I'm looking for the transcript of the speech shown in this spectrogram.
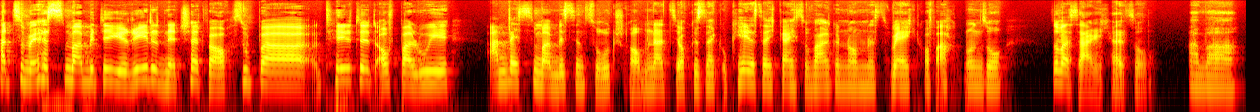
hat zum ersten Mal mit dir geredet und der Chat war auch super tilted auf Balui. Am besten mal ein bisschen zurückschrauben. Da hat sie auch gesagt, okay, das habe ich gar nicht so wahrgenommen, das werde ich drauf achten und so. Sowas sage ich halt so. Aber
